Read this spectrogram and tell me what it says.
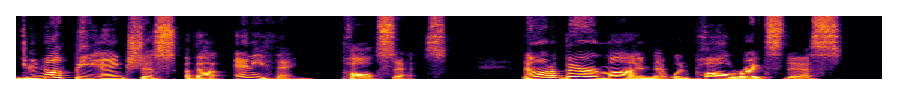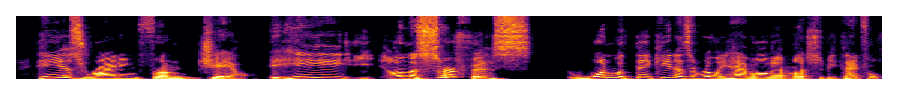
Do not be anxious about anything, Paul says. Now, I want to bear in mind that when Paul writes this, he is writing from jail. He, on the surface, one would think he doesn't really have all that much to be thankful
